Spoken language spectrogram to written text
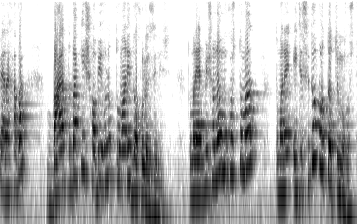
প্যারা খাবা বাদ বাকি সবই হলো তোমারই দখলের জিনিস। তোমার অ্যাডমিশনেও মুখস্থ মাল, তোমার এইচএসসিতেও পড়তে হচ্ছে মুখস্থ।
